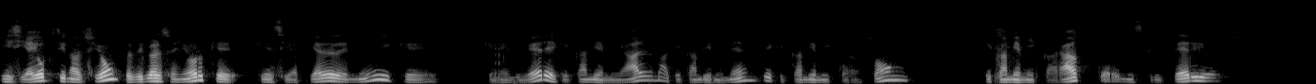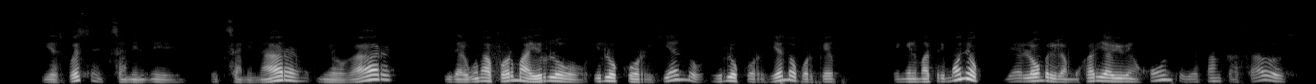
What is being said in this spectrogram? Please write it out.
Y si hay obstinación, pedirle al Señor que, que se apiade de mí, que, que me libere, que cambie mi alma, que cambie mi mente, que cambie mi corazón, que cambie mi carácter, mis criterios. Y después eh, examinar mi hogar y de alguna forma irlo, irlo corrigiendo, irlo corrigiendo, porque en el matrimonio ya el hombre y la mujer ya viven juntos, ya están casados.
